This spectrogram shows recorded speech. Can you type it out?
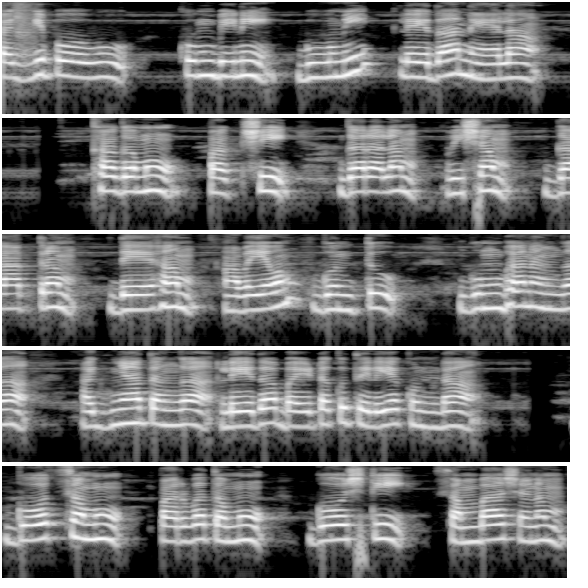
తగ్గిపోవు. కుంభిని భూమి లేదా నేల. ఖగము పక్షి గరళం విషం గాత్రం దేహం అవయవం గొంతు. గుంభనంగా అజ్ఞాతంగా లేదా బయటకు తెలియకుండా. గోత్సము పర్వతము గోష్ఠి సంభాషణం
